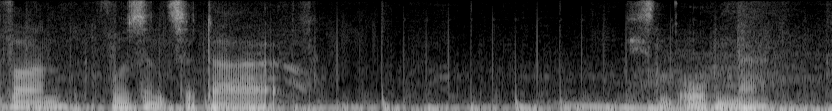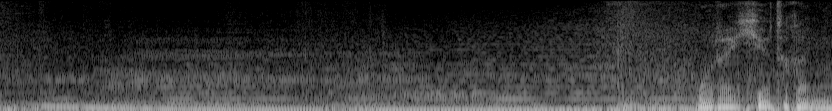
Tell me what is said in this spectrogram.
Ruhe bewahren. Wo sind sie? Da. Die sind oben, ne? Oder hier drin.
